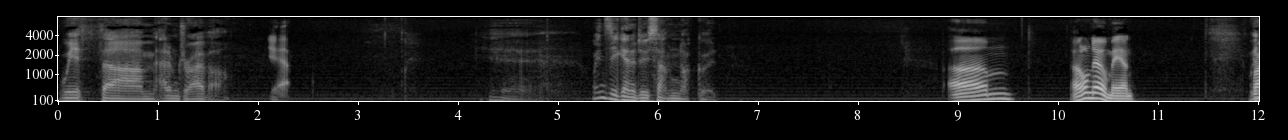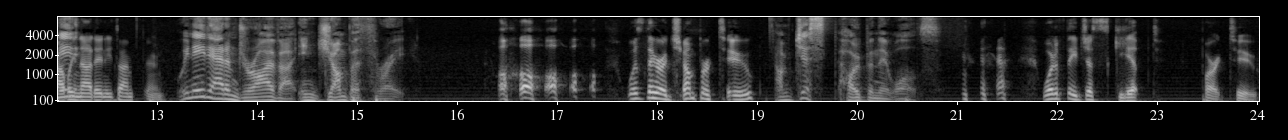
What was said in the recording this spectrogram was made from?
with um, Adam Driver. Yeah. When's he going to do something not good? Um, I don't know, man. We Probably need, not anytime soon. We need Adam Driver in Jumper Three. Was there a jumper too? I'm just hoping there was. What if they just skipped part two?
